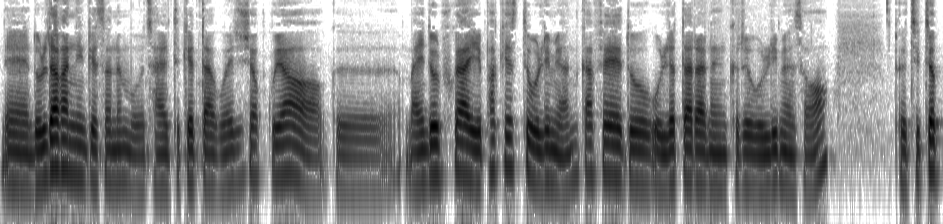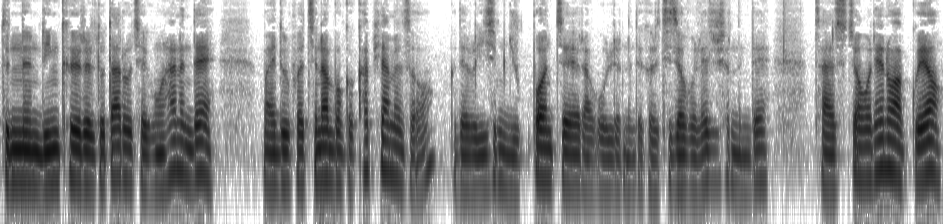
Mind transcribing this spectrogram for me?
네, 놀다가님께서는 뭐 잘 듣겠다고 해주셨고요. 그, 마인돌프가 이 팟캐스트 올리면 카페에도 올렸다라는 글을 올리면서 그 직접 듣는 링크를 또 따로 제공을 하는데 마이돌프가 지난번 거 카피하면서 그대로 26번째라고 올렸는데 그걸 지적을 해주셨는데 잘 수정을 해놓았고요.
